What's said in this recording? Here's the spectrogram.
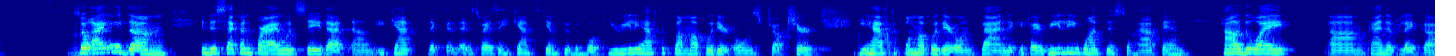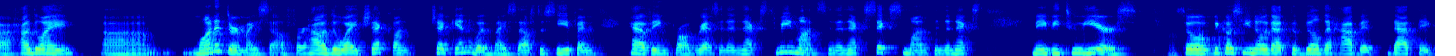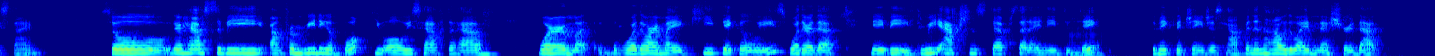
So I would um in the second part I would say that um you can't like that's why I say you can't skim through the book. You really have to come up with your own structure. You have to come up with your own plan. Like if I really want this to happen, how do I um kind of like uh how do I um monitor myself or how do I check on check in with myself to see if I'm having progress in the next 3 months, in the next 6 months, in the next maybe 2 years. So because you know that to build a habit that takes time. So there has to be um, from reading a book, you always have to have what are my what are my key takeaways? What are the maybe three action steps that I need to take to make the changes happen? And how do I measure that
